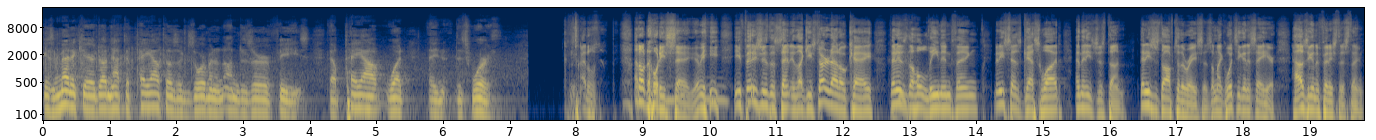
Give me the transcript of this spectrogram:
Because Medicare doesn't have to pay out those exorbitant, and undeserved fees. They'll pay out what they, it's worth. I don't. I don't know what he's saying. I mean, he, mm. he finishes the sentence like he started out okay. Then is the whole lean in thing. Then he says, "Guess what?" And then he's just done. Then he's just off to the races. I'm like, what's he going to say here? How's he going to finish this thing?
